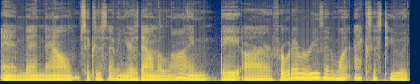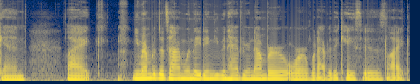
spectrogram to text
And then now, six or seven years down the line, they are, for whatever reason, want access to you again. Like, you remember the time when they didn't even have your number or whatever the case is? Like,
